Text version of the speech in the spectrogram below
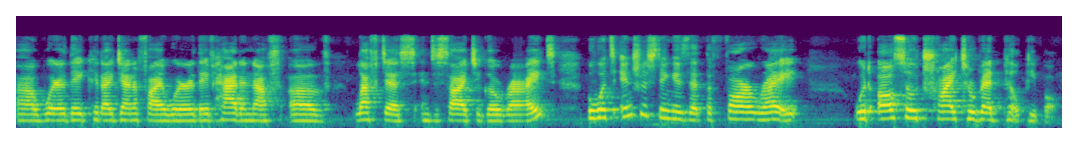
uh, where they could identify where they've had enough of leftists and decide to go right. But what's interesting is that the far right would also try to red pill people.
